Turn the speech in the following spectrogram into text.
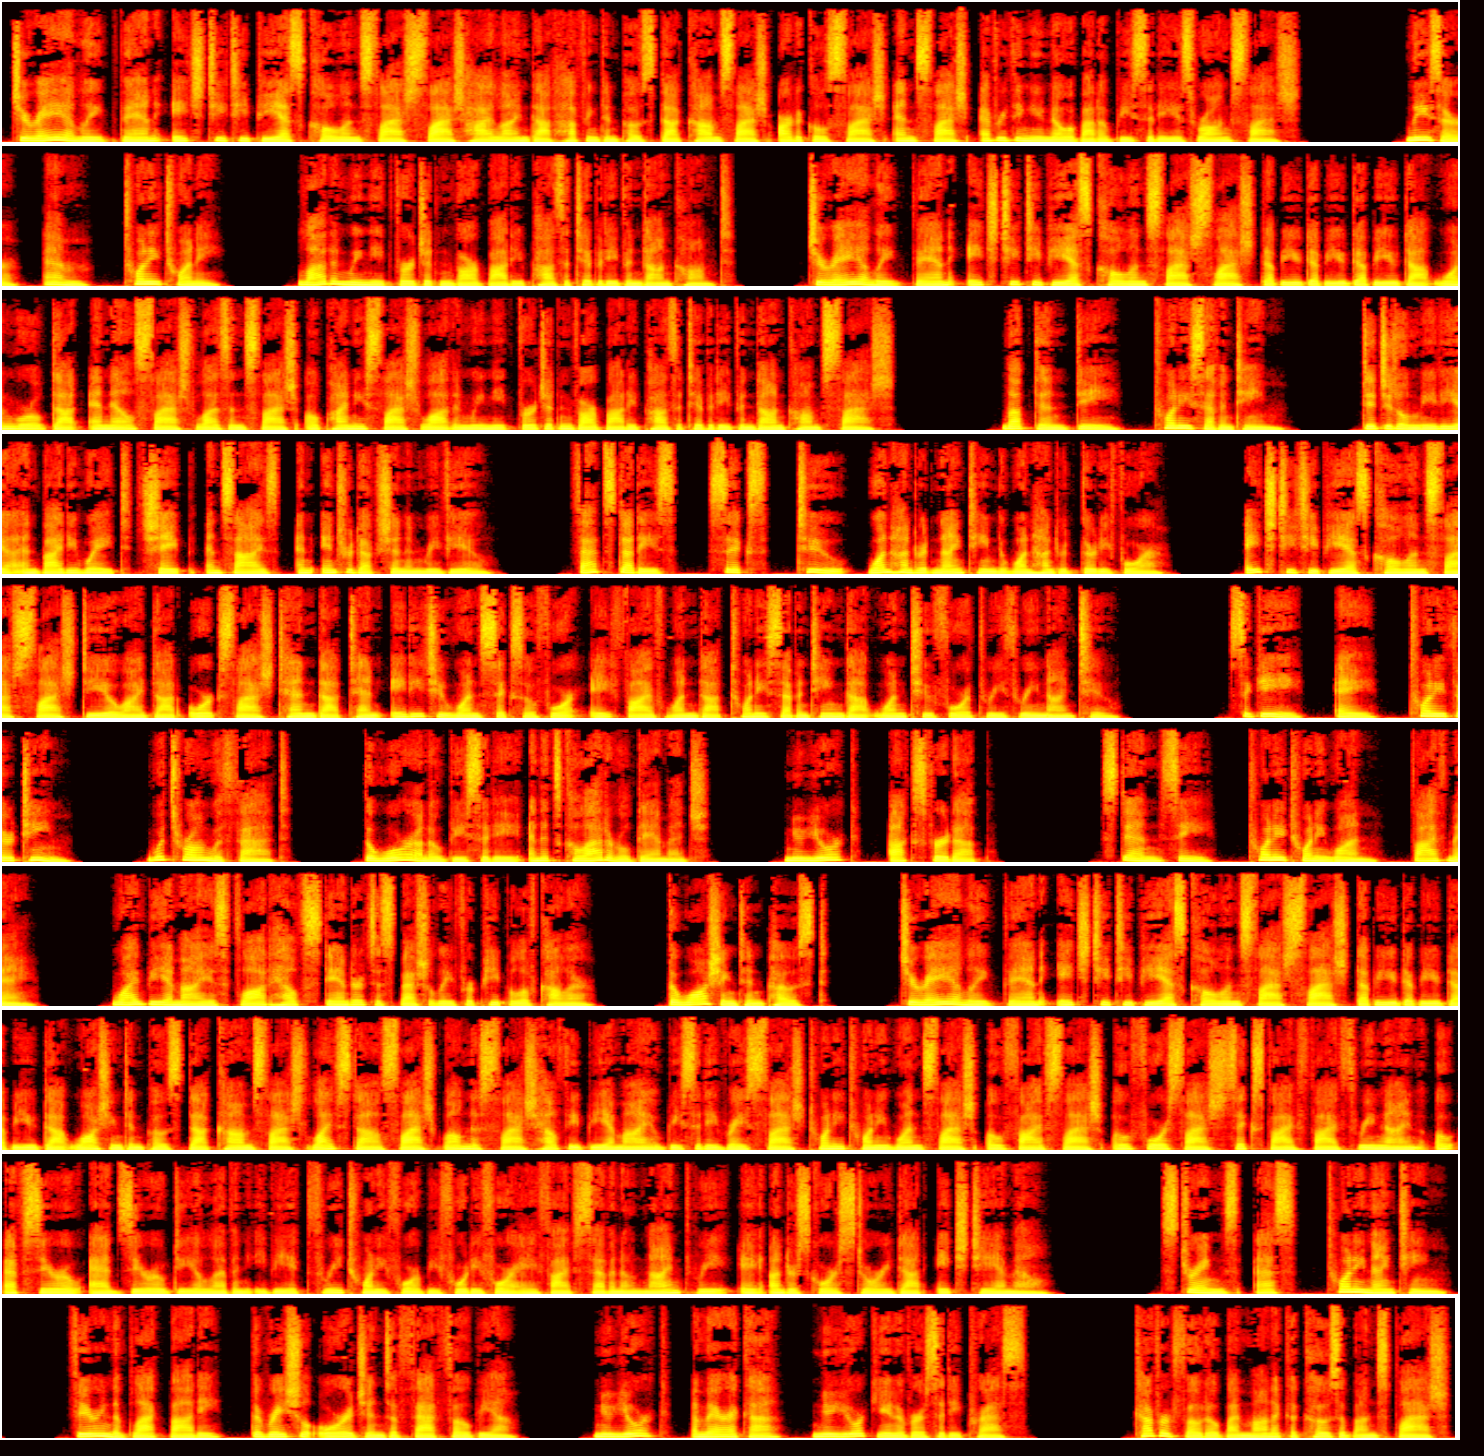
Jirea League van https colon slash slash highline.huffingtonpost.com slash articles slash n slash everything you know about obesity is wrong slash. Leeser, M. 2020. Laden we need Vergeten var body positivity vandaan komt. Jirea League van https colon slash slash www.oneworld.nl slash lezen slash opini slash lot and we need Vergeten var body positivity vandaan komt slash. Lupton, D. 2017. Digital Media and Body Weight, Shape and Size, An Introduction and Review. Fat Studies, 6, 2, 119 134 https colon slash slash doi.org slash 10.82160485one.2017.1243392. Saguy, A. 2013. What's Wrong with Fat? The War on Obesity and Its Collateral Damage. New York, Oxford Up. Stern, C. 2021, 5 May. Why BMI is Flawed Health Standards, especially for People of Color. The Washington Post. Jerea League Van https colon slash slash www.washingtonpost.com slash lifestyle slash wellness slash healthy BMI obesity race slash 2021 slash 05 slash 04 slash 655390 OF0 add 0 D11 EBIC 324 B44 A57093 A underscore story dot html. Strings S 2019. Fearing the Black Body, The Racial Origins of Fat Phobia. New York, America, New York University Press. Cover photo by Monica Kozub Unsplash,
